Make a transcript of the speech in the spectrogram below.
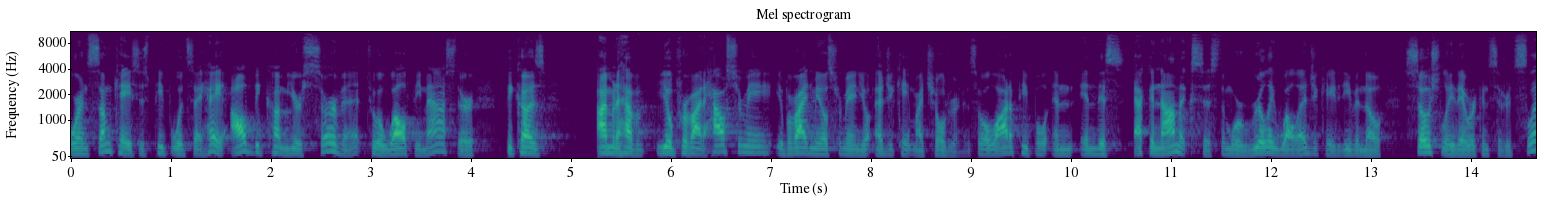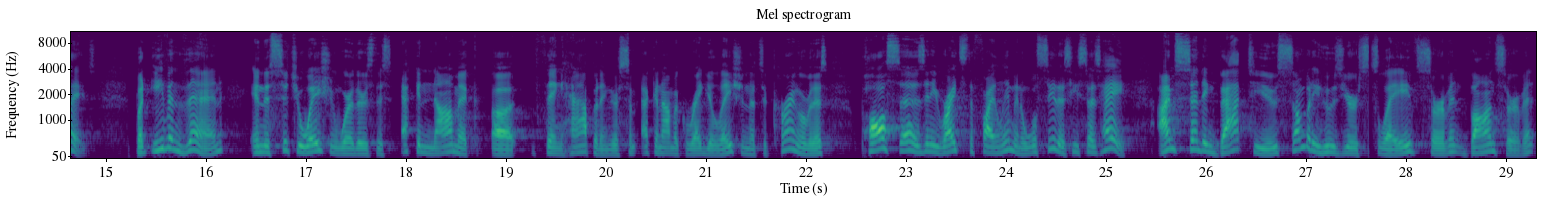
Or in some cases, people would say, hey, I'll become your servant to a wealthy master because I'm going to have, you'll provide a house for me, you'll provide meals for me, and you'll educate my children. And so a lot of people in, in this economic system were really well educated, even though socially they were considered slaves. But even then, in this situation where there's this economic uh, thing happening, there's some economic regulation that's occurring over this, Paul says, and he writes to Philemon, and we'll see this, he says, Hey, I'm sending back to you somebody who's your slave, servant, bondservant.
